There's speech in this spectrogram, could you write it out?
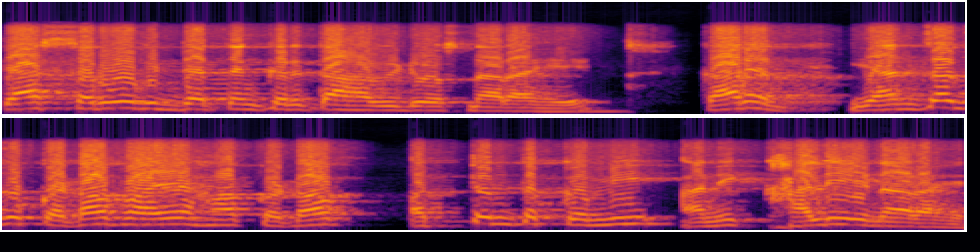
त्या सर्व विद्यार्थ्यांकरिता हा व्हिडिओ असणार आहे. कारण यांचा जो कट ऑफ आहे हा कट ऑफ अत्यंत कमी आणि खाली येणार आहे.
